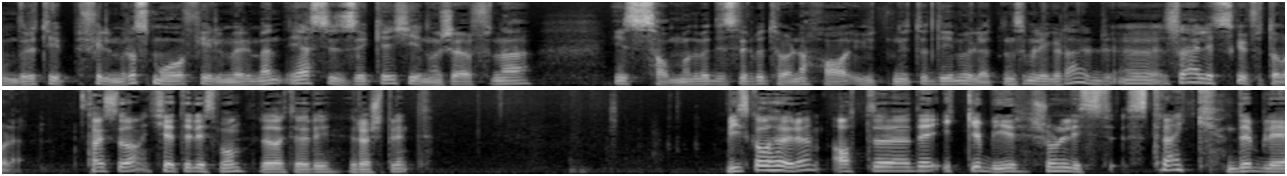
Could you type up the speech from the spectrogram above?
andre typer filmer og små filmer. Men jeg syns ikke kinosjefene sammen med distributørene har utnyttet de mulighetene som ligger der. Eh, så jeg er litt skuffet over det. Takk skal du ha, Kjetil Ismoen, redaktør i Rushprint. Vi skal høre at eh, det ikke blir journaliststreik. Det ble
